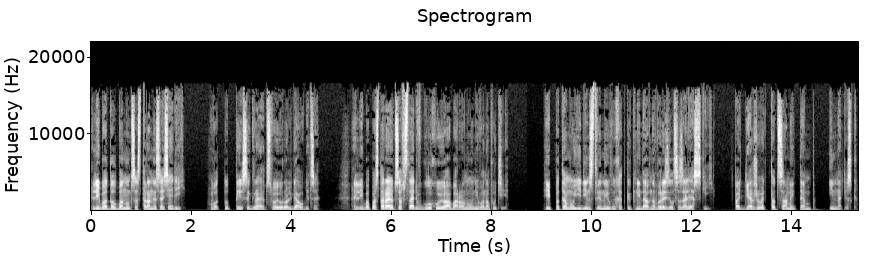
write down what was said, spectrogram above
Либо долбанут со стороны соседей, вот тут-то и сыграют свою роль гаубицы, либо постараются встать в глухую оборону у него на пути. И потому единственный выход, как недавно выразился Залесский, поддерживать тот самый темп и натиск.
